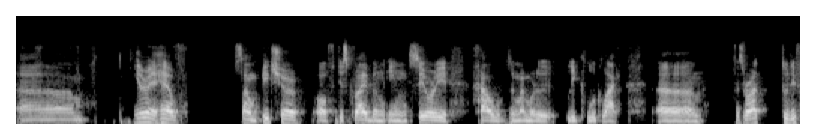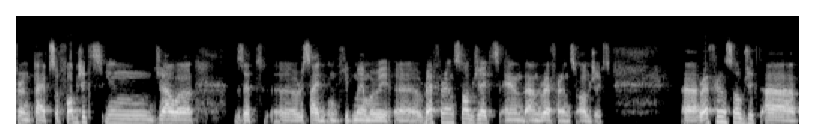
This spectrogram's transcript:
Um, here I have some picture of describing in theory how the memory leak look like. Um, there are two different types of objects in Java that uh, reside in heap memory, uh, reference objects and unreferenced objects. Uh, reference objects are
